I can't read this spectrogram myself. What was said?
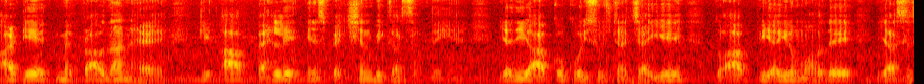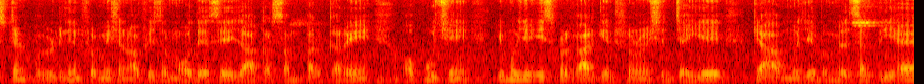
आर एक्ट में प्रावधान है कि आप पहले इंस्पेक्शन भी कर सकते हैं। यदि आपको कोई सूचना चाहिए तो आप पीआईओ महोदय या असिस्टेंट पब्लिक इन्फॉर्मेशन ऑफिसर महोदय से जाकर संपर्क करें और पूछें कि मुझे इस प्रकार की इन्फॉर्मेशन चाहिए, क्या आप मुझे मिल सकती है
